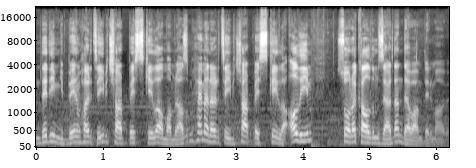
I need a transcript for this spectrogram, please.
Dediğim gibi benim haritayı bir çarpı 5 scale almam lazım. Hemen haritayı bir çarpı 5 scale alayım. Sonra kaldığımız yerden devam edelim abi.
